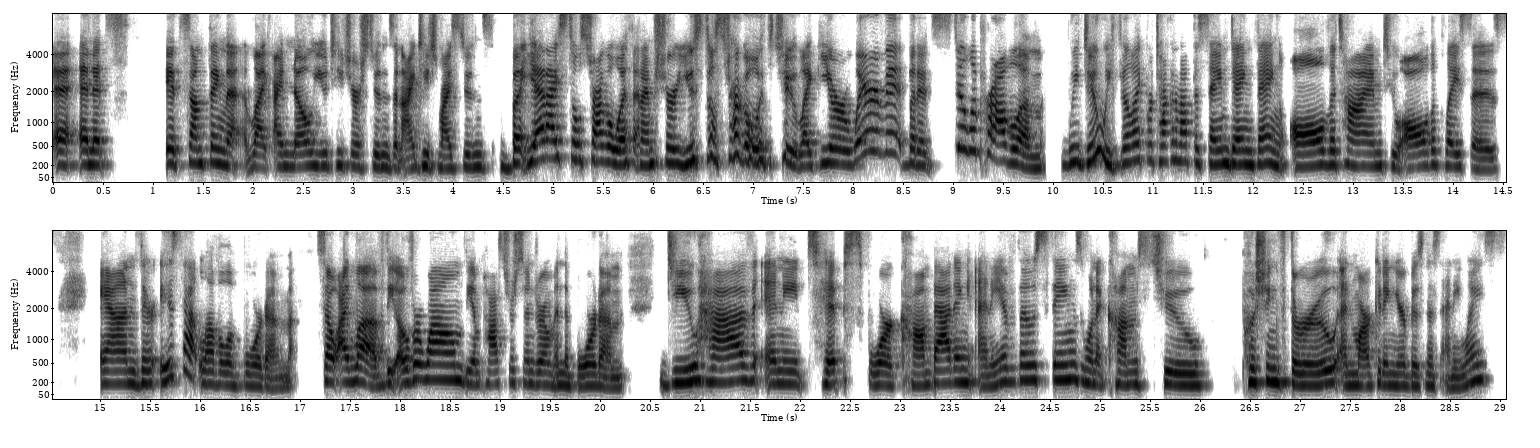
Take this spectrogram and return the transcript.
and it's it's something that like I know you teach your students and I teach my students, but yet I still struggle with, and I'm sure you still struggle with too. Like you're aware of it, but it's still a problem. We do. We feel like we're talking about the same dang thing all the time to all the places. And there is that level of boredom. So I love the overwhelm, the imposter syndrome, and the boredom. Do you have any tips for combating any of those things when it comes to pushing through and marketing your business, anyways?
